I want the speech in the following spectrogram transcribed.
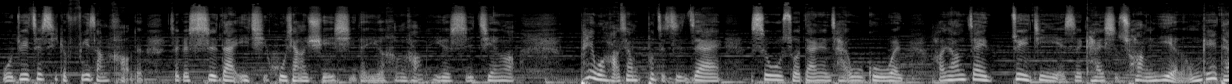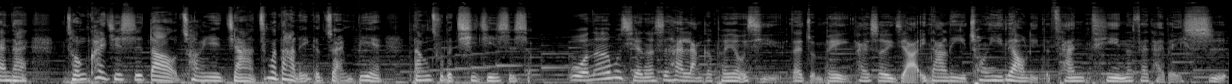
我觉得这是一个非常好的这个世代一起互相学习的一个很好的一个时间哦。佩文好像不只是在事务所担任财务顾问，好像在最近也是开始创业了。我们可以谈谈从会计师到创业家这么大的一个转变，当初的契机是什么？我呢，目前呢是和两个朋友一起在准备开设一家意大利创意料理的餐厅，那在台北市。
